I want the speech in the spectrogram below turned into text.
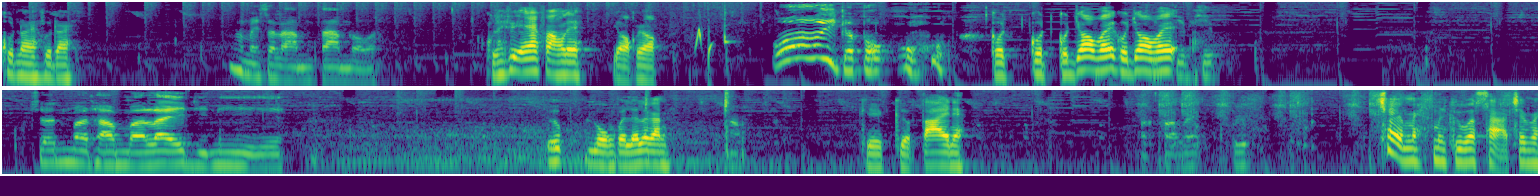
ขุดหน่อยขุดหน่อย ทำไมสลามตามเราวะขุดให้พี่แอ๊กฟังเลยหยอกหยอกโอ้ยกระตกโอ้โหกดกดกดย่อไว้กดย่อไว้คลิปคลิปฉันมาทำอะไรที่นี่อึ๊บลงไปเลยแล้วกันอ้าวโอเคเกือบตายเนี่ยปักทอดไว้ปึ๊บใช่ไหมมันคือปราสาทใช่ไหม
